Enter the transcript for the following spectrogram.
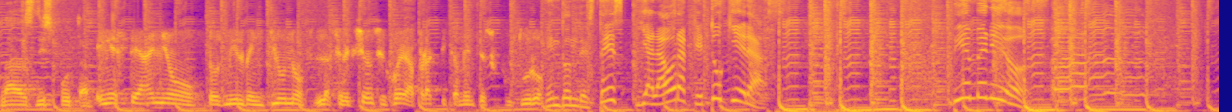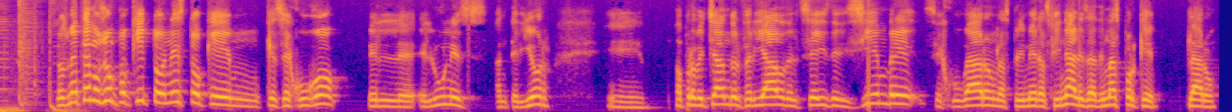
las disputan. En este año 2021 la selección se juega prácticamente su futuro. En donde estés y a la hora que tú quieras. Bienvenidos. Nos metemos un poquito en esto que, que se jugó el, el lunes anterior. Eh, aprovechando el feriado del 6 de diciembre, se jugaron las primeras finales, además porque, claro,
